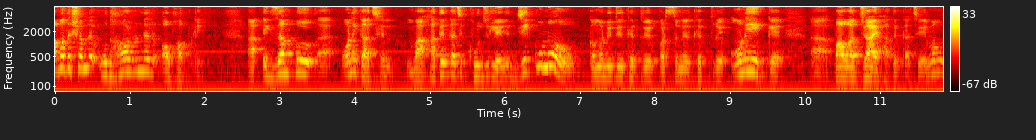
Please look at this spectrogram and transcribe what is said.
আমাদের সামনে উদাহরণের অভাব নেই। এক্সাম্পল অনেক আছেন বা হাতের কাছে খুঁজলে যে কোনো কমোডিটির ক্ষেত্রে পার্সনের ক্ষেত্রে অনেক পাওয়া যায় হাতের কাছে। এবং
